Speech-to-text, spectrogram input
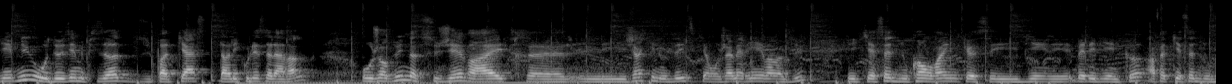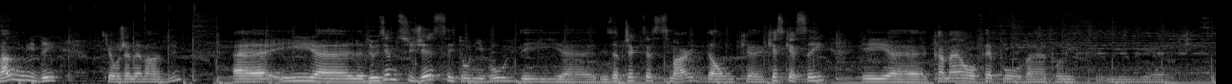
Bienvenue au deuxième épisode du podcast Dans les coulisses de la vente. Aujourd'hui, notre sujet va être euh, les gens qui nous disent qu'ils n'ont jamais rien vendu et qui essaient de nous convaincre que c'est bien, bel et bien le cas. En fait, qui essaient de nous vendre l'idée qu'ils n'ont jamais vendu. Euh, et euh, le deuxième sujet, c'est au niveau des, des Objectives Smart. Donc, qu'est-ce que c'est et comment on fait pour, pour les, les fixer.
